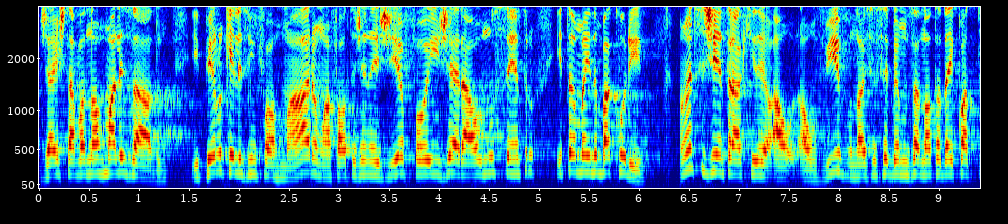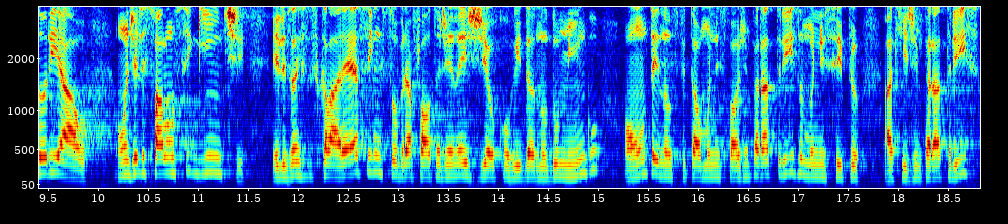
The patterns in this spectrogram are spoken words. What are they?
já estava normalizado, e pelo que eles informaram, a falta de energia foi geral no centro e também no Bacuri. Antes de entrar aqui ao, ao vivo, nós recebemos a nota da Equatorial, onde eles falam o seguinte: eles esclarecem sobre a falta de energia ocorrida no domingo, ontem, no Hospital Municipal de Imperatriz, no município aqui de Imperatriz,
